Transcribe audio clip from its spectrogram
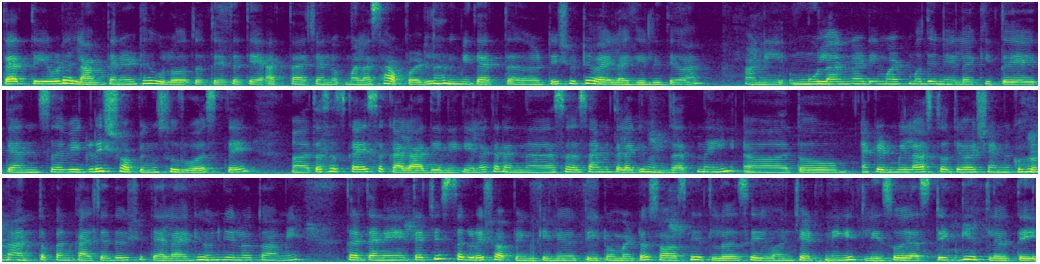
त्यात एवढं लांब त्याने ठेवलं होतं ते तर ते आत्ता अचानक मला सापडलं आणि मी त्यात टिश्यू ठेवायला गेली तेव्हा. आणि मुलांना डीमार्टमध्ये नेलं की ते त्यांचं वेगळीच शॉपिंग सुरू असते. तसंच काही सकाळ आधीने केलं कारण सहसा आम्ही त्याला घेऊन जात नाही. तो अकॅडमीला असतो तेव्हा अशी आम्ही घरून आणतो पण कालच्या दिवशी त्याला घेऊन गेलो होतो आम्ही. तर त्याने त्याचीच सगळी शॉपिंग केली होती. टोमॅटो सॉस घेतलं सेवन चटणी घेतली सोया स्टिक घेतले होते.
